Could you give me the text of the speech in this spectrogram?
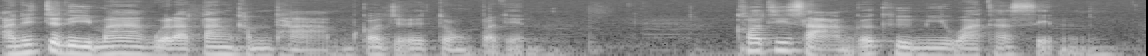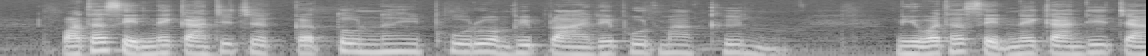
อันนี้จะดีมากเวลาตั้งคำถามก็จะได้ตรงประเด็น ข้อที่ 3 ก็คือมีวาทศิลป์วาทศิลป์ในการที่จะกระตุ้นให้ผู้ร่วมพิปรายได้พูดมากขึ้น มีวัฒศิลป์ในการที่จะ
